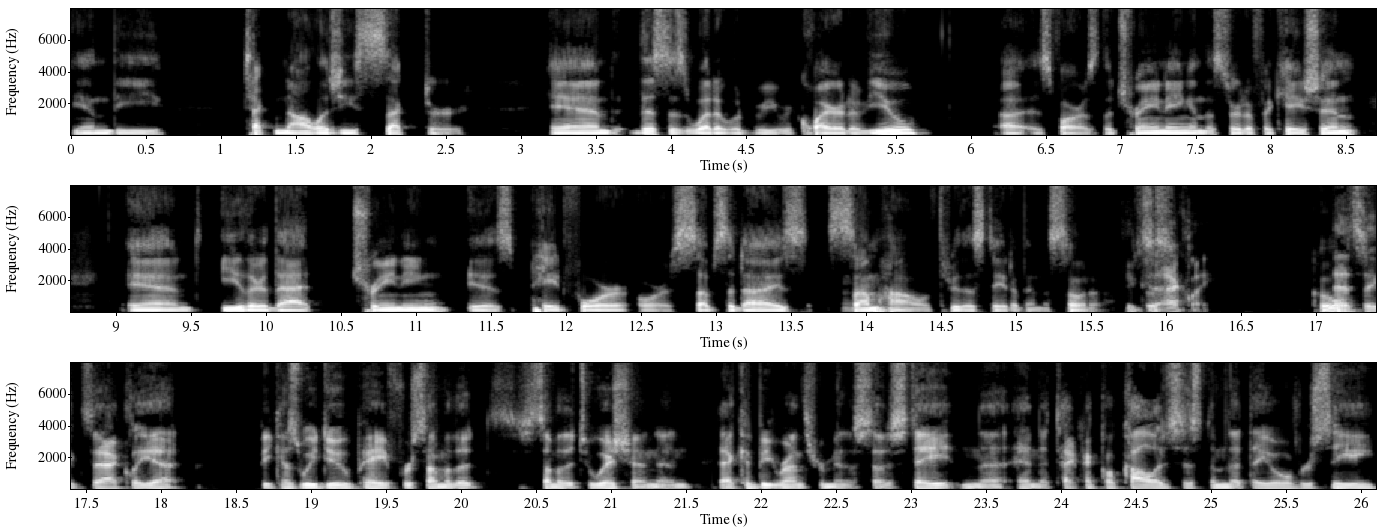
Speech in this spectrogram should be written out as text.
in the technology sector. And this is what it would be required of you uh, as far as the training and the certification. And either that training is paid for or subsidized mm-hmm. somehow through the state of Minnesota. Exactly. cool. That's exactly it because we do pay for some of the some of the tuition, and that could be run through Minnesota State and the and the technical college system that they oversee.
